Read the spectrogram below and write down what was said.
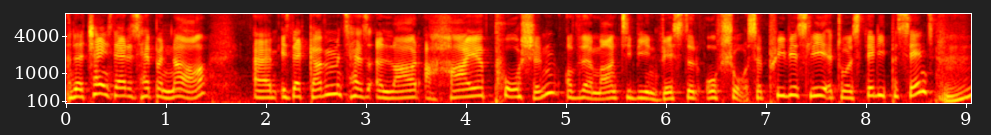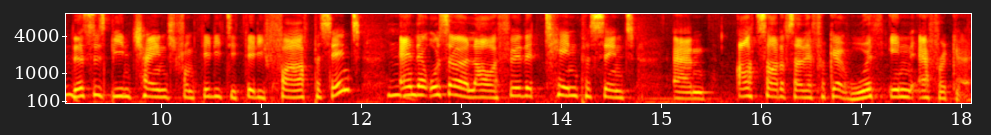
the change that has happened now um, is that government has allowed a higher portion of the amount to be invested offshore. So previously it was 30%. percent This has been changed from 30 to 35%. And they also allow a further 10% um, outside of South Africa within Africa.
